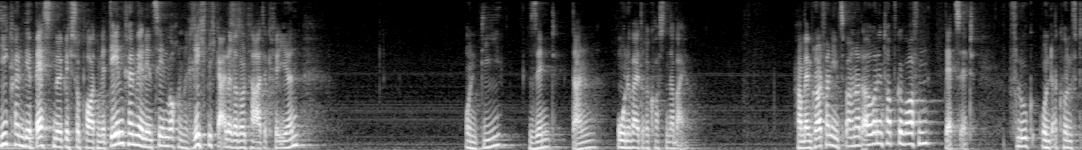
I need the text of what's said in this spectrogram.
Die können wir bestmöglich supporten. Mit denen können wir in den zehn Wochen richtig geile Resultate kreieren und die sind dann ohne weitere Kosten dabei. Haben beim Crowdfunding 200 Euro in den Topf geworfen? That's it. Flug, Unterkunft,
